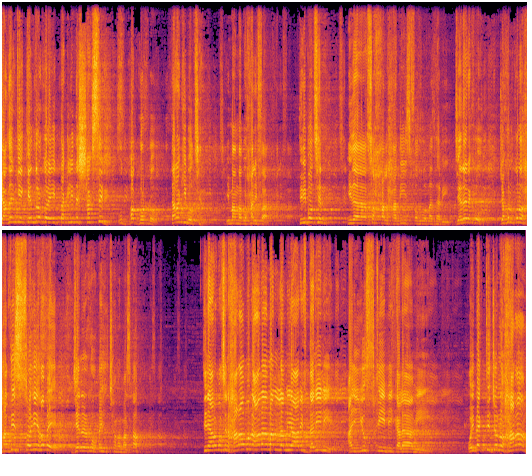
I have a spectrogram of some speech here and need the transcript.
যাদেরকে কেন্দ্র করে এই তাকলিদের সাক্ষীর উদ্ভব ঘটলো, তারা কি বলছেন? ইমাম আবু হানিফা, তিনি বলছেন, ইদা সহাল হাদিস মাযহাবি। জেনে রেখো, যখন কোনো হাদিস সহি হবে, জেনে রেখো, ওটাই হচ্ছে আমার মাযহাব। তিনি আরও বলছেন, হারামুন আলাম আল্লাম আরিফ দালিলি, আই ইউফতি বি কালামি ওই ব্যক্তির জন্য হারাম।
